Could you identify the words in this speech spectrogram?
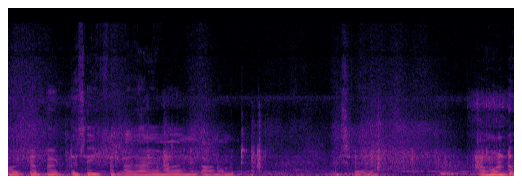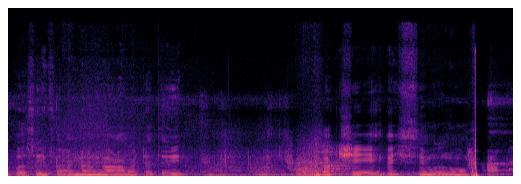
പോയിട്ട് ബെഡ് സേഫ് അല്ല. അതാണ് നമുക്ക് അങ്ങനെ കാണാൻ പറ്റും മനസ്സിലായോ? നമ്മളുടെ ഇപ്പോൾ സേഫ് ആയതുകൊണ്ടാണ് കാണാൻ പറ്റാത്തത്. പക്ഷേ കൈസ് നമുക്ക് നോക്കാം.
